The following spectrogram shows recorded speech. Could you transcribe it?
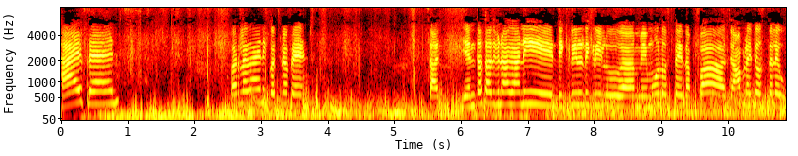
హాయ్ ఫ్రెండ్స్. పర్లగానికి వచ్చిన ఫ్రెండ్స్? ఎంత చదివినా కానీ డిగ్రీలు డిగ్రీలు మెమోలు వస్తాయి తప్ప జాబులు అయితే వస్తలేవు.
